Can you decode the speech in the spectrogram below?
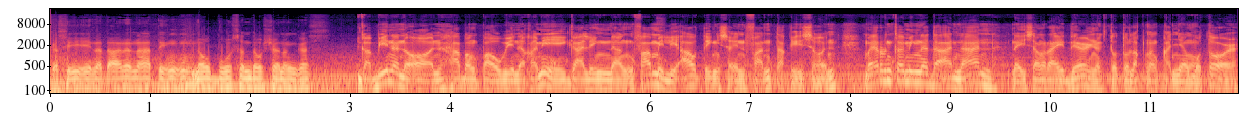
Kasi nadaanan nating naubusan daw siya ng gas. Gabi na noon habang pauwi na kami galing ng family outing sa Infanta Quezon, mayroon kaming nadaanan na isang rider nagtutulak ng kanyang motor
